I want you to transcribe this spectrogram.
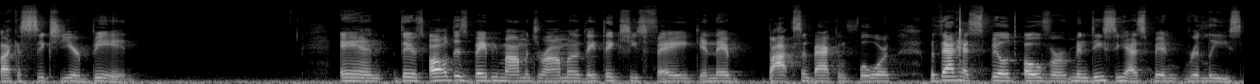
like a six year bid. And there's all this baby mama drama. They think she's fake and they're boxing back and forth. But that has spilled over. Mendeecees has been released,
